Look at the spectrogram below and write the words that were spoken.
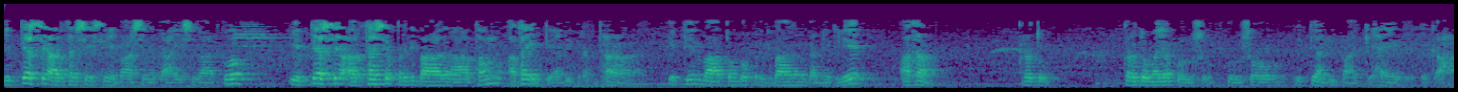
इत्यस्य अर्थ से इसलिए भाष्य ने कहा इसी बात को, इत्यस्य अर्थ से प्रतिपादनार्थम अथ इत्यादि ग्रंथ। ये तीन बातों को प्रतिपादन करने के लिए अथ क्रतु, क्रतुमय पुरुष, पुरुषो इत्यादि वाक्य है कहा।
